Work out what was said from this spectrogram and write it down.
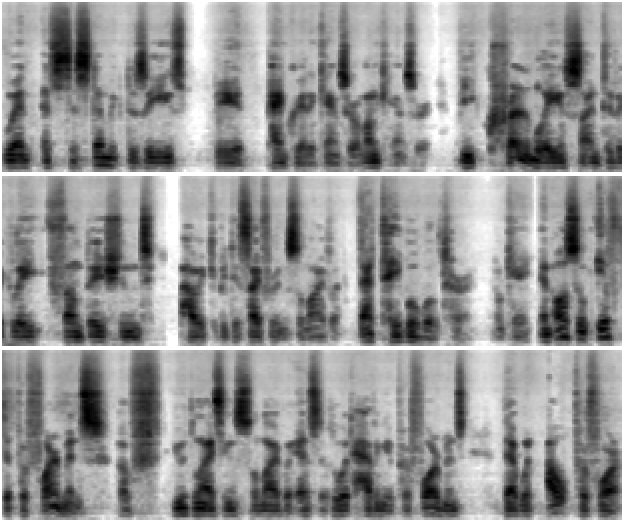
when a systemic disease, be it pancreatic cancer or lung cancer, be credibly scientifically foundationed how it can be deciphered in saliva, that table will turn. Okay. And also, if the performance of utilizing saliva as a fluid having a performance that would outperform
